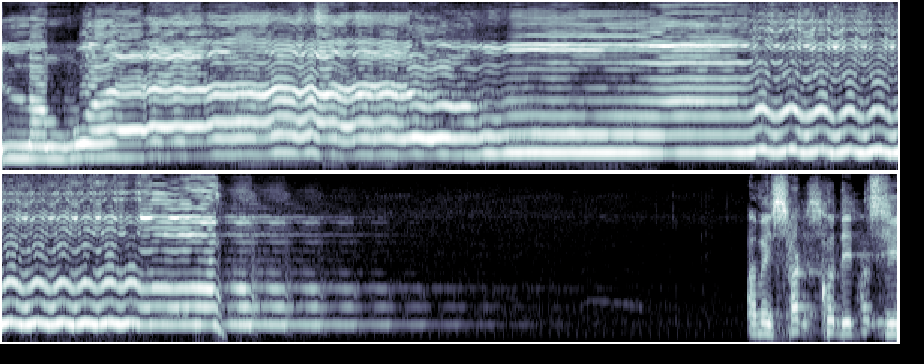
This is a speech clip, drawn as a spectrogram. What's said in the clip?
ইল্লাল্লাহ। আমি সাক্ষ্য দিচ্ছি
